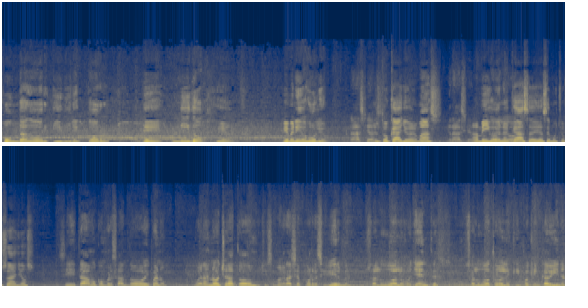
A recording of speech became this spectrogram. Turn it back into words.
fundador y director de Nido Health. Bienvenido, Julio. Gracias. El tocayo, además. Gracias. Amigo de la casa desde hace muchos años. Sí, estábamos conversando hoy. Bueno, buenas noches a todos. Muchísimas gracias por recibirme. Un saludo a los oyentes. Un saludo a todo el equipo aquí en cabina.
